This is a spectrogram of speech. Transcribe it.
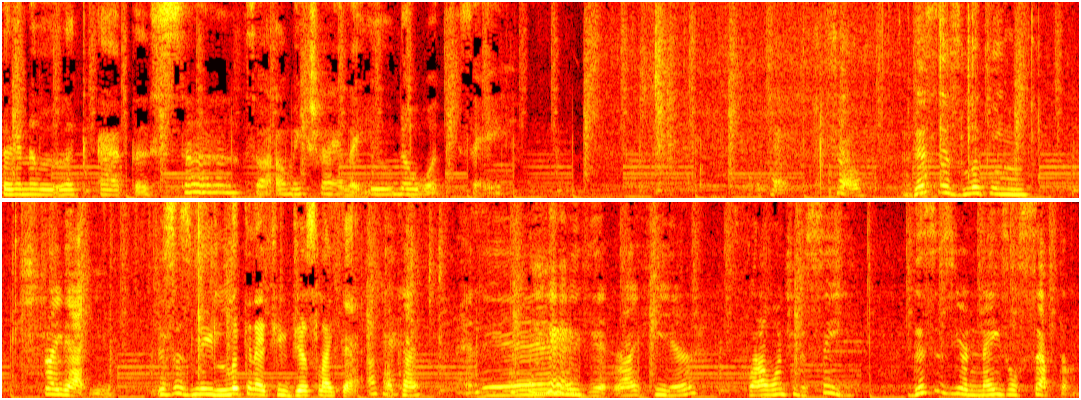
they're gonna look at the stuff so i'll make sure i let you know what they say. Okay so this is looking straight at you. This is me looking at you just like that okay, okay? and then we get right here. What i want you to see this is your nasal septum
